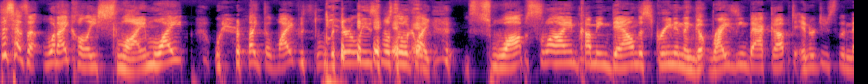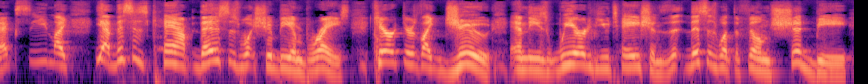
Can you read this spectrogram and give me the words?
this has a what I call a slime wipe, where like the wipe is literally supposed to look like swamp slime coming down the screen and then go, rising back up to introduce the next scene. Like, yeah, this is camp. This is what should be embraced. Characters like Jude and these weird mutations. Th- this is what the film should be,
